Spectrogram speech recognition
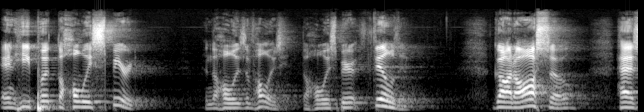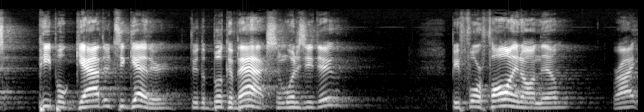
and He put the Holy Spirit in the holies of holies. The Holy Spirit filled it. God also has people gathered together through the book of Acts, and what does He do? Before falling on them, right?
